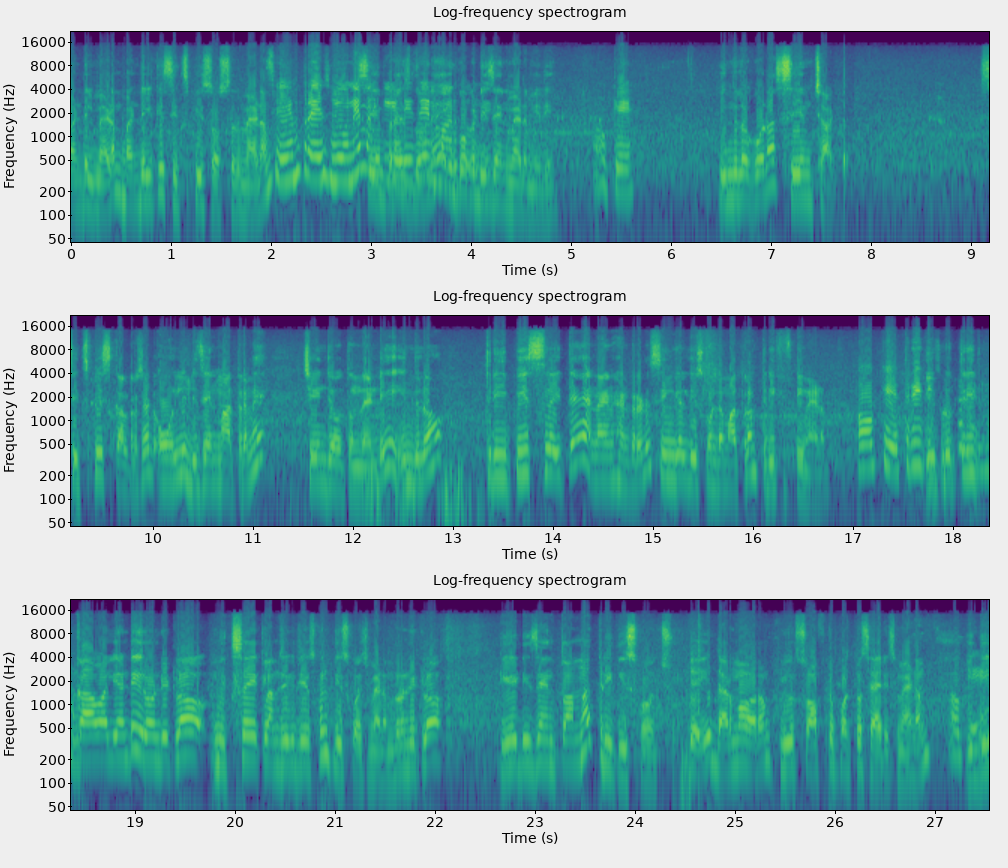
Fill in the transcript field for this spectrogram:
Bundle madam. బండిల్కి సిక్స్ పీస్ వస్తుంది మేడం. సేమ్ ప్రైస్లోనే సేమ్ ప్రైస్లోనే ఇంకొక డిజైన్ మేడం ఇది. ఓకే. ఇందులో కూడా same chart six piece colour shirt only design మాత్రమే చేంజ్ అవుతుందండి. ఇందులో త్రీ పీస్ అయితే నైన్ హండ్రెడ్ సింగిల్ తీసుకుంటే మాత్రం three fifty madam. Okay three ఇప్పుడు త్రీ కావాలి అంటే ఈ రెండిట్లో మిక్స్ అయ్యి క్లమ్జీగా చేసుకొని తీసుకోవచ్చు మేడం. రెండిట్లో ఏ డిజైన్తో అన్నా త్రీ తీసుకోవచ్చు. ఇది ధర్మవరం ప్యూర్ సాఫ్ట్ పట్టు శారీస్ మేడం. ఇది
